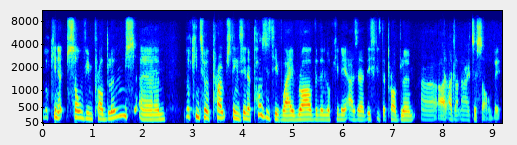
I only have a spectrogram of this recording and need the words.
looking at solving problems, um, looking to approach things in a positive way rather than looking at it as a this is the problem, uh, I, I don't know how to solve it.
